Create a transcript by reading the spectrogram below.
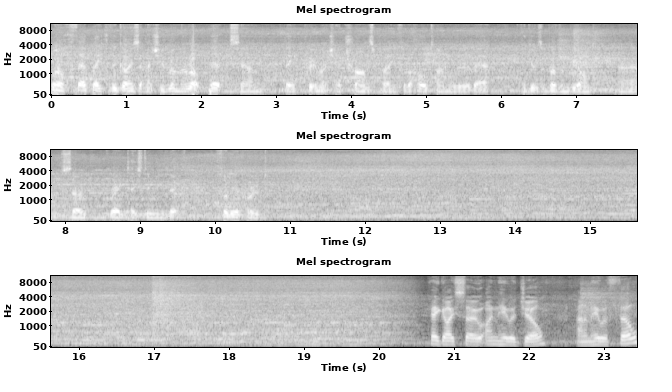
Well, fair play to the guys that actually run the rock pit. Um, they pretty much had trance playing for the whole time we were there. I think it was above and beyond. Um, so great tasting music, fully approved. Okay guys, so I'm here with Jill and I'm here with Phil.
